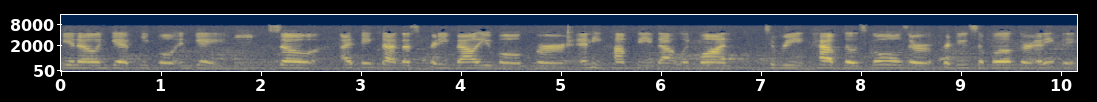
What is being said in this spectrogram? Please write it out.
you know, and get people engaged. So I think that that's pretty valuable for any company that would want to re- have those goals or produce a book or anything.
